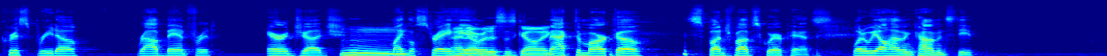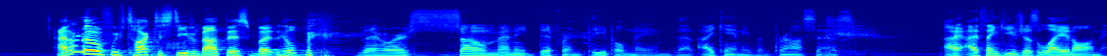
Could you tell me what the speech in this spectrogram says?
Chris Brito, Rob Manfred, Aaron Judge, Hmm. Michael Strahan, I know where this is going. Mac DeMarco, SpongeBob SquarePants. What do we all have in common, Steve? I don't know if we've talked to Steve about this, but he'll. There were so many different people named that I can't even process. I, I think you just lay it on me.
